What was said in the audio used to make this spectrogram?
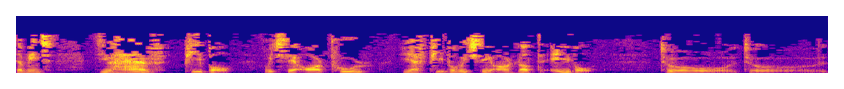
That means you have people which they are poor. You have people which they are not able to to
